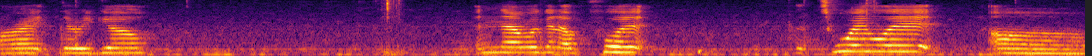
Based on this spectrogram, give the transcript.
Alright, there we go. And now we're gonna put the toilet um,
